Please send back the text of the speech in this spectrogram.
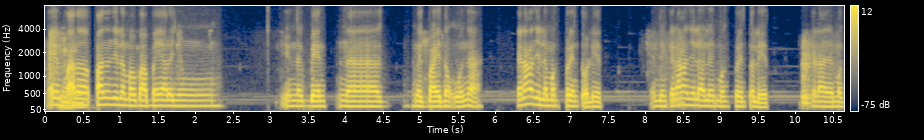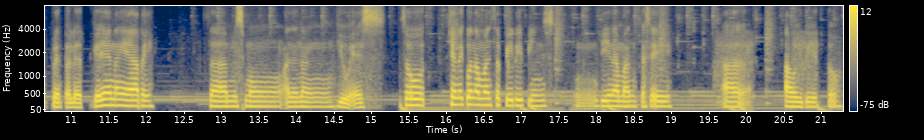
Ngayon, Mhm. para paano nila mababayaran yung yung nagbent nag nagbayad ng una? Kailangan nila mag-print ulit. And then kailangan nila ulit mag-print ulit. Kailangan nila mag-print ulit. Ganyan ang nangyayari sa mismong ano ng US. So, chinek ko naman sa Philippines, hindi naman kasi ah, tawag dito.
